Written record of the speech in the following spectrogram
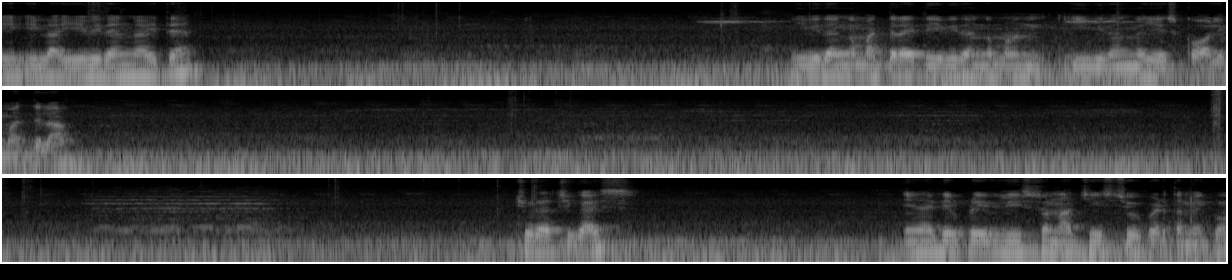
ఈ ఇలా ఈ విధంగా అయితే ఈ విధంగా మధ్యలో అయితే ఈ విధంగా మనం ఈ విధంగా చేసుకోవాలి మధ్యలో. చూడొచ్చు గాయస్ నేనైతే ఇప్పుడు ఇవి తీస్తున్నా చీజ్ చూపెడతా మీకు.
